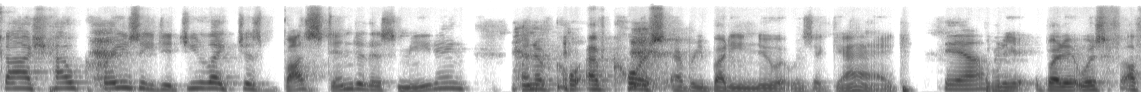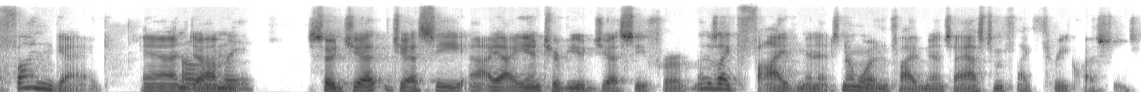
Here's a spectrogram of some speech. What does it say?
gosh, how crazy did you like just bust into this meeting? And of course, of course, everybody knew it was a gag. Yeah. But it, but it was a fun gag. And totally. um, so Je- Jesse, I, I, interviewed Jesse for it was like five minutes, no more than five minutes. I asked him like three questions.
